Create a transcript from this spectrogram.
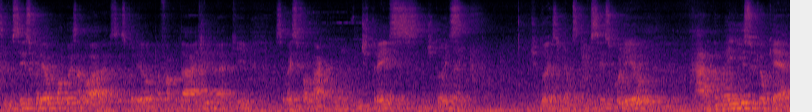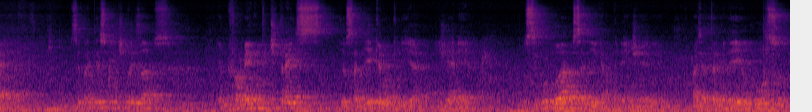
Se você escolher alguma coisa agora, você escolheu a faculdade, né, aqui, você vai se formar com 23, 22, 22, digamos que você escolheu, cara, não é isso que eu quero. Você vai ter só 22 anos. Eu me formei com 23, e eu sabia que eu não queria engenharia. No segundo ano eu sabia que eu não queria engenharia. Mas eu terminei o curso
